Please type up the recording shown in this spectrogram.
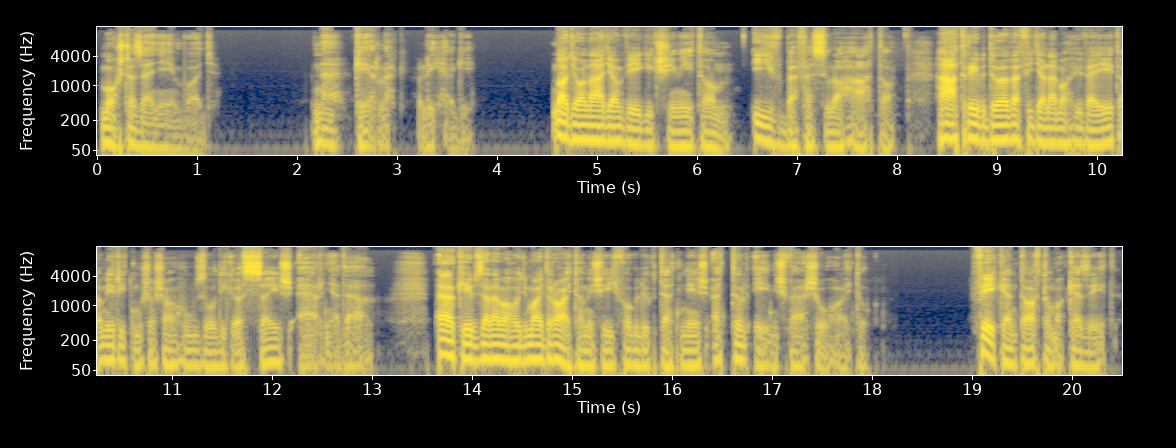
Most az enyém vagy. Ne, kérlek, lihegi. Nagyon lágyan végig simítom, ív befeszül a háta. Hátrébb dőlve figyelem a hüvejét, ami ritmusosan húzódik össze és ernyedel. Elképzelem, ahogy majd rajtam is így fog lüktetni, és ettől én is felsóhajtok. Féken tartom a kezét,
